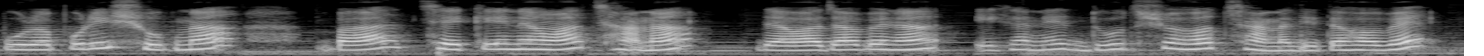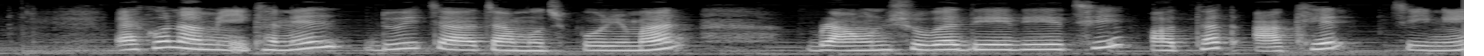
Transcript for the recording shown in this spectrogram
পুরোপুরি শুকনা বা ছেঁকে নেওয়া ছানা দেওয়া যাবে না। এখানে দুধ সহ ছানা দিতে হবে। এখন আমি এখানে দুই চা চামচ পরিমাণ ব্রাউন সুগার দিয়ে দিয়েছি, অর্থাৎ আখের চিনি।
